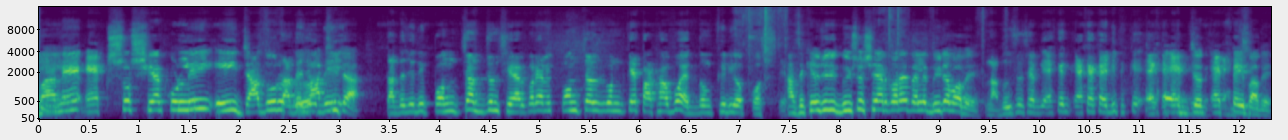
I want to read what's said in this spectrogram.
মানে একশো শেয়ার করলেই এই জাদুর তাদের যদি লাঠিটা। যদি পঞ্চাশ জন শেয়ার করে আমি পঞ্চাশ জনকে পাঠাবো একদম ফ্রি অফ কস্টে আচ্ছা কেউ যদি দুইশো শেয়ার করে তাহলে দুইটা পাবে? না দুইশো শেয়ার এক এক- আইডি থেকে একজন একটাই পাবে।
